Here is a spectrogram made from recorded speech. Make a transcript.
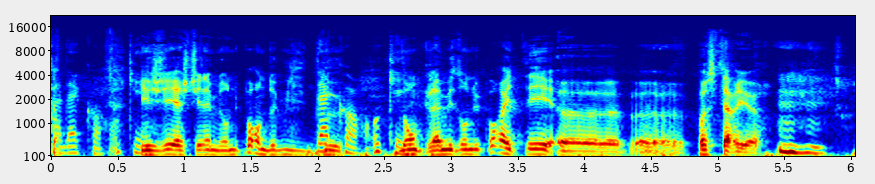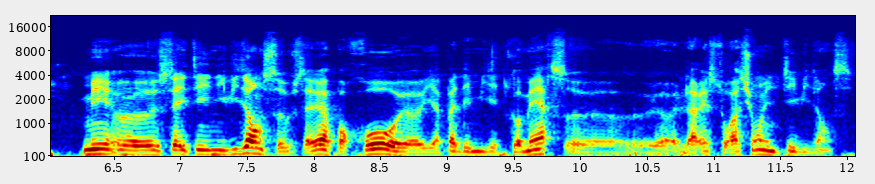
Ah, d'accord, et j'ai acheté la Maison du Port en 2002. D'accord, ok. Donc la Maison du Port a été euh, postérieure. Mhm. Mais euh, ça a été une évidence. Vous savez, à Port-Cros, il n'y a pas des milliers de commerces. la restauration est une évidence.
